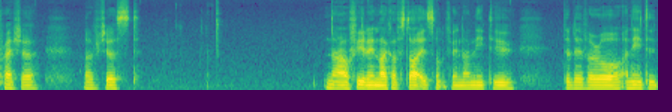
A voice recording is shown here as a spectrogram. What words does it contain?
pressure of just now feeling like I've started something I need to deliver or I need to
